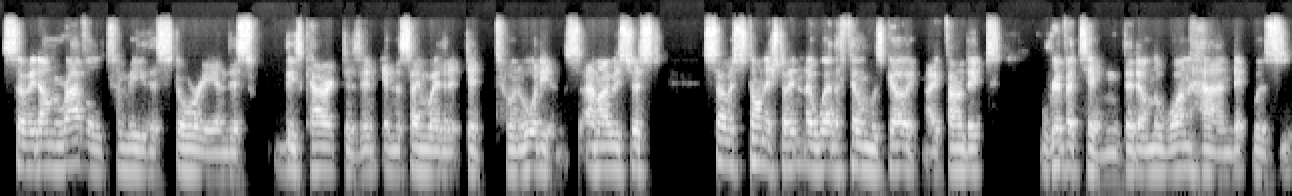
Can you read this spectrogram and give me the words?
so it unraveled to me this story and this these characters in, in the same way that it did to an audience. And I was just so astonished. I didn't know where the film was going. I found it riveting that on the one hand it was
